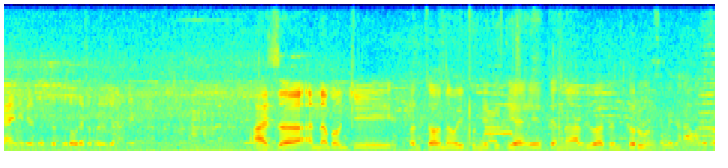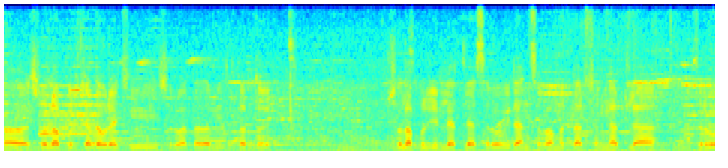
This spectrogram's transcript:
काय निवेदन? दौऱ्याचं प्रयोजन आहे. आज अण्णाभाऊंची पंचावन्नावी पुण्यतिथी आहे. त्यांना अभिवादन करून सोलापूरच्या दौऱ्याची सुरुवात आम्ही करतो आहे सोलापूर जिल्ह्यातल्या सर्व विधानसभा मतदारसंघातल्या सर्व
